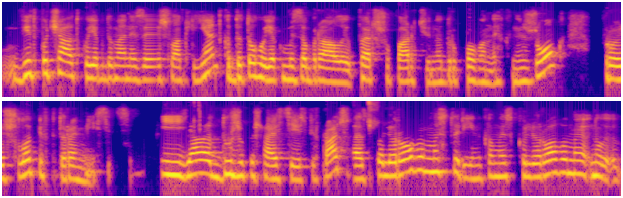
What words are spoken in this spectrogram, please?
від початку, як до мене зайшла клієнтка, до того як ми забрали першу партію надрукованих книжок, пройшло півтора місяці. І я дуже пишаюся цією співпрацею з кольоровими сторінками, з кольоровими. Ну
